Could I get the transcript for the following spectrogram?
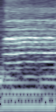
man.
